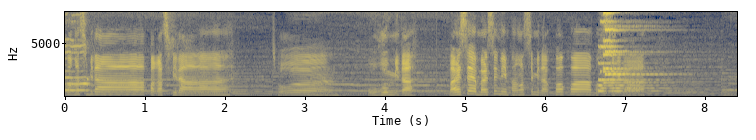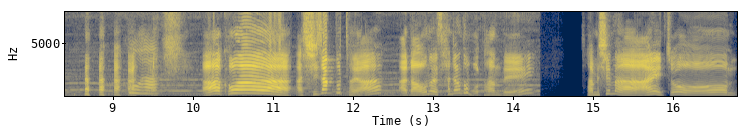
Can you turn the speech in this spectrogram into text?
반갑습니다. 반갑습니다. 좋은 오후입니다. 말세 말세님 반갑습니다. 코아코아 반갑습니다. 호하 아 코아! 아 시작부터야? 아 나 오늘 사냥도 못하는데? 잠시만. 아니 좀.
